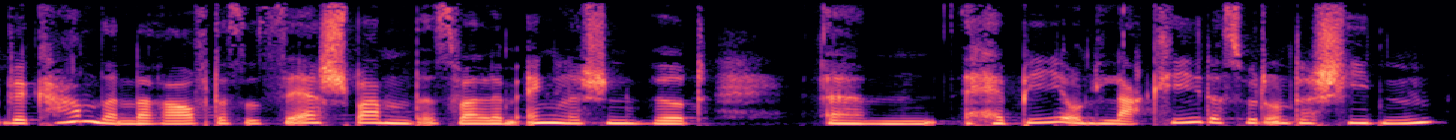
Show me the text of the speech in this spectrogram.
wir kamen dann darauf, dass es sehr spannend ist, weil im Englischen wird ähm, happy und lucky, das wird unterschieden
